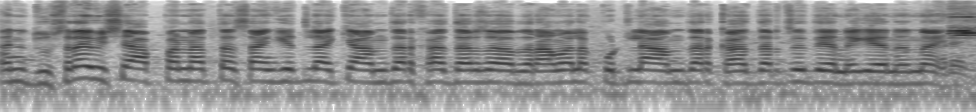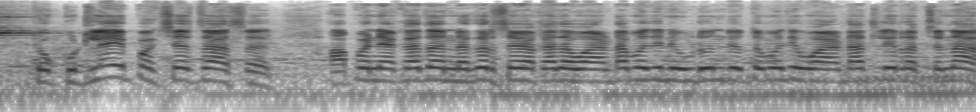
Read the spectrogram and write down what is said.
आणि दुसरा विषय आपण आता सांगितला की आमदार खासदार जबाबदार आम्हाला कुठल्या आमदार खासदारचं देणं घेणं नाही. तो कुठल्याही पक्षाचा असेल आपण एखादा नगरसेवक एखादा वार्डामध्ये निवडून देतो म्हणजे वार्डातली रचना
